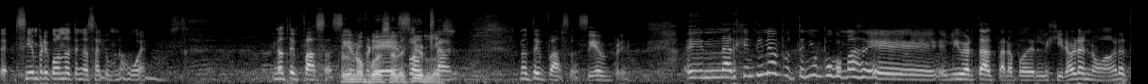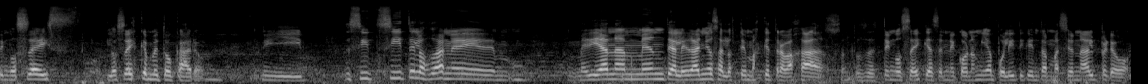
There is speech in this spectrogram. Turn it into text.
Eh, siempre y cuando tengas alumnos buenos. No te pasa Pero no siempre puedes eso, claro. No te pasa siempre. En Argentina pues, tenía un poco más de libertad para poder elegir. Ahora no, ahora tengo seis, los seis que me tocaron. Y sí, sí te los dan eh, medianamente aledaños a los temas que trabajás. Entonces tengo seis que hacen economía política internacional, pero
